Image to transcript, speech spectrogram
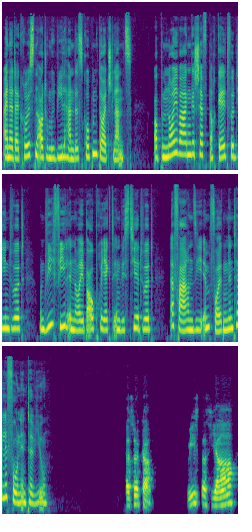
einer der größten Automobilhandelsgruppen Deutschlands. Ob im Neuwagengeschäft noch Geld verdient wird und wie viel in neue Bauprojekte investiert wird, erfahren Sie im folgenden Telefoninterview. Herr Söcker, wie ist das Jahr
